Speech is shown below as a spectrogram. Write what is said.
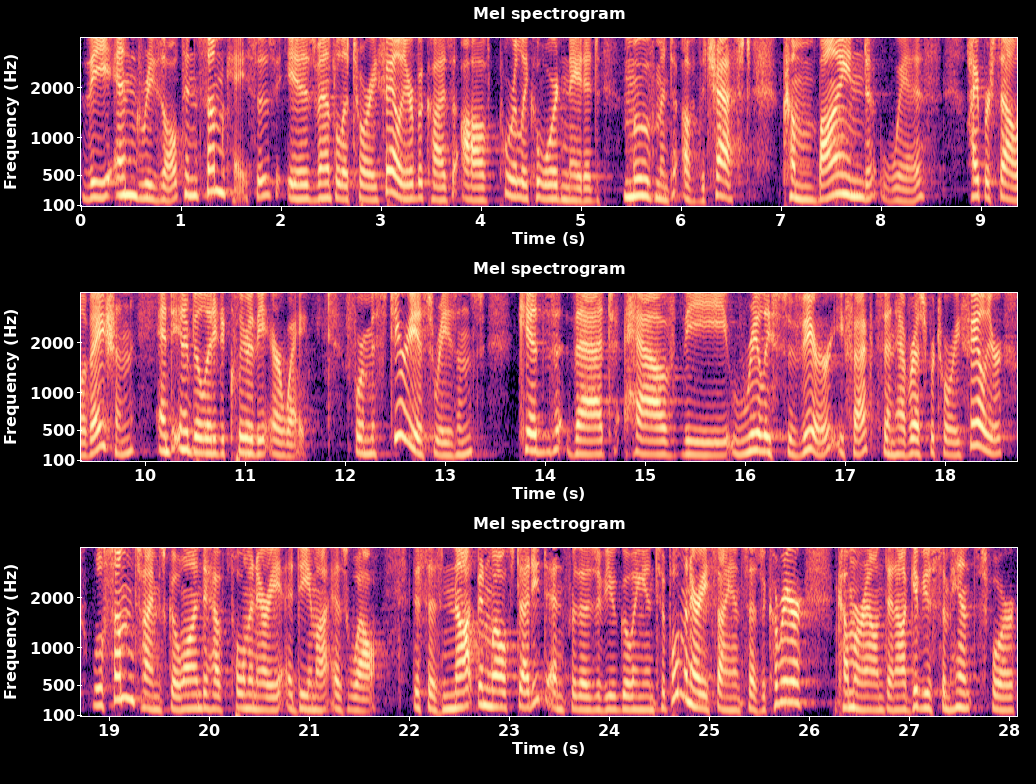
the end result, in some cases, is ventilatory failure because of poorly coordinated movement of the chest combined with hypersalivation and inability to clear the airway. For mysterious reasons, kids that have the really severe effects and have respiratory failure will sometimes go on to have pulmonary edema as well. This has not been well studied, and for those of you going into pulmonary science as a career, come around and I'll give you some hints for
